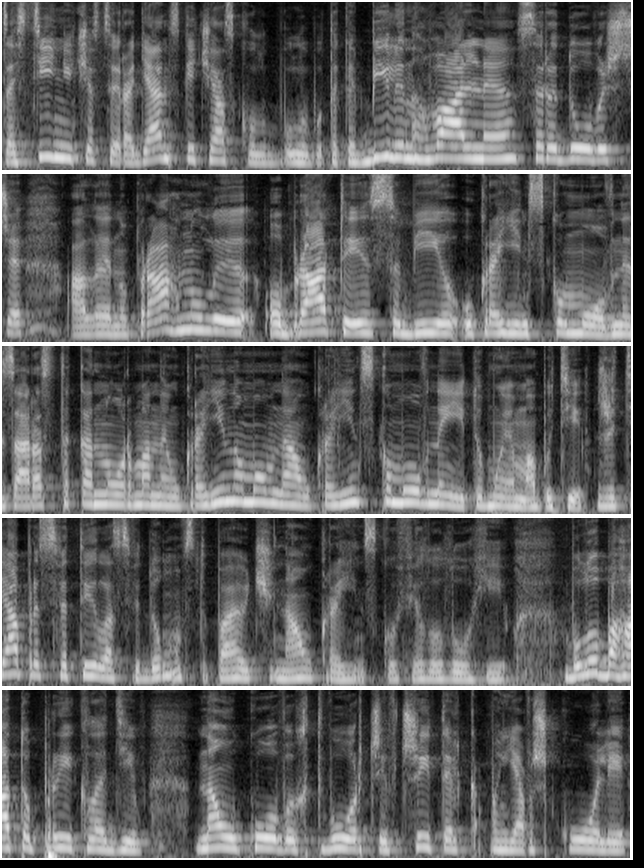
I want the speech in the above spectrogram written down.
застійні часи, радянський час, коли було таке білінгвальне середовище, але ну прагнули обрати собі українськомовне. Зараз така норма не україномовна, а українськомовне, і тому я, мабуть, і життя присвятила, свідомо вступаючи на українську філологію. Було багато прикладів наукових, творчих, вчителька моя в школі,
